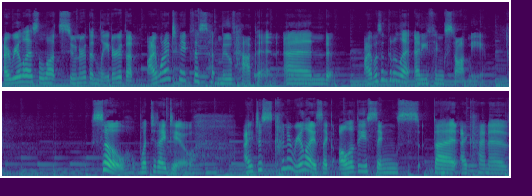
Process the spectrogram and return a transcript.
I realized a lot sooner than later that I wanted to make this move happen, and I wasn't going to let anything stop me. So, what did I do? I just kind of realized like all of these things that I kind of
